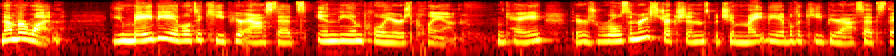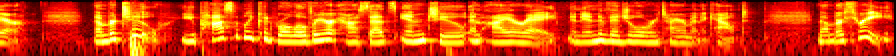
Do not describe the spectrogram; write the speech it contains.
Number one, you may be able to keep your assets in the employer's plan. Okay, there's rules and restrictions, but you might be able to keep your assets there. Number two, you possibly could roll over your assets into an IRA, an individual retirement account. Number three,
